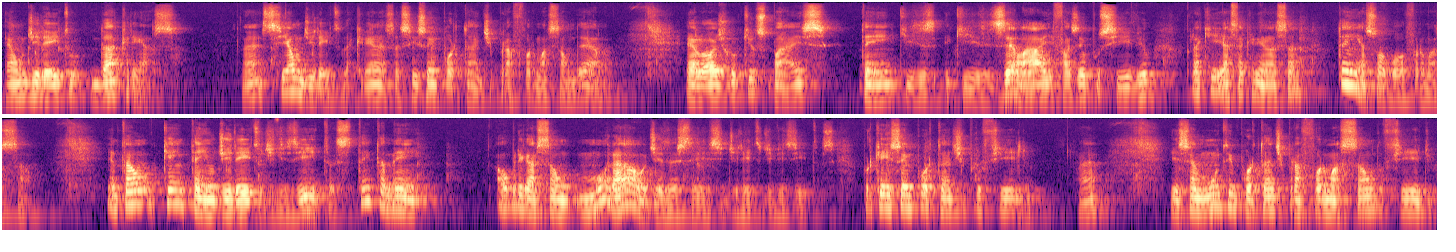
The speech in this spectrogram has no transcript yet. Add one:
é um direito da criança. Né? Se é um direito da criança, se isso é importante para a formação dela, é lógico que os pais têm que, que zelar e fazer o possível para que essa criança tenha sua boa formação. Então, quem tem o direito de visitas tem também a obrigação moral de exercer esse direito de visitas, porque isso é importante para o filho. Né? Isso é muito importante para a formação do filho,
